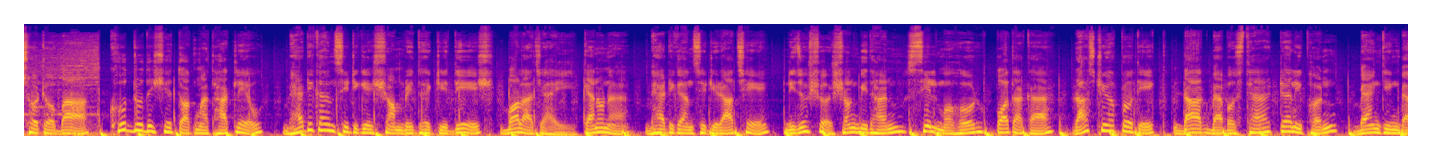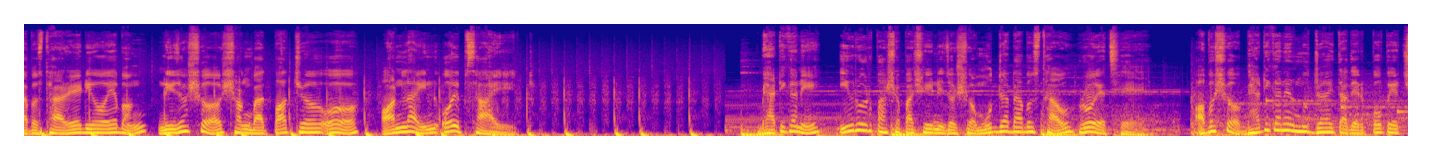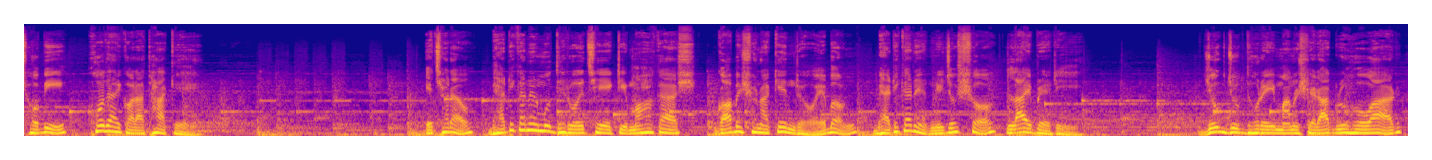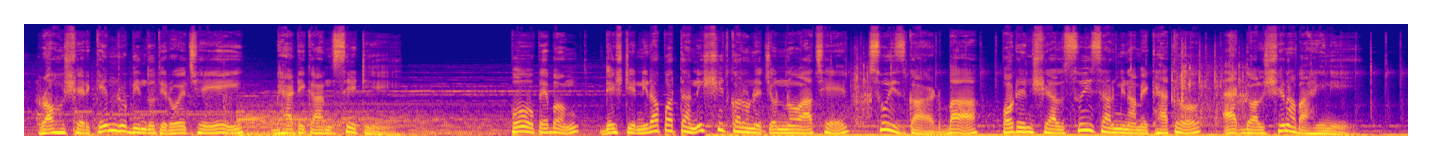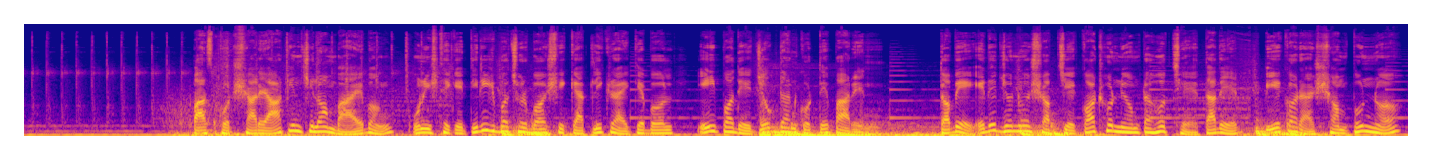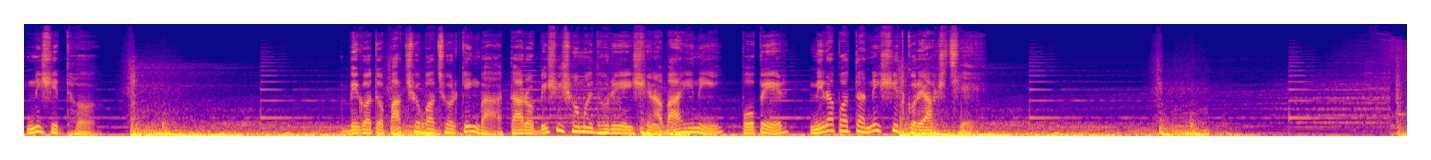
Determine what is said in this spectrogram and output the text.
ছোট বা ক্ষুদ্র দেশের তকমা থাকলেও ভ্যাটিকান সিটিকে সমৃদ্ধ একটি দেশ বলা যায়। কেননা ভ্যাটিকান সিটির আছে নিজস্ব সংবিধান, সিলমোহর, পতাকা, রাষ্ট্রীয় প্রতীক, ডাক ব্যবস্থা, টেলিফোন, ব্যাংকিং ব্যবস্থা, রেডিও এবং নিজস্ব সংবাদপত্র ও অনলাইন ওয়েবসাইট। ভ্যাটিকানে ইউরোর পাশাপাশি নিজস্ব মুদ্রা ব্যবস্থাও রয়েছে। অবশ্য ভ্যাটিকানের মুদ্রায় তাদের পোপের ছবি খোদাই করা থাকে। এছাড়াও ভ্যাটিকানের মধ্যে রয়েছে একটি মহাকাশ গবেষণা কেন্দ্র এবং ভ্যাটিকানের নিজস্ব লাইব্রেরি। যুগ যুগ ধরেই মানুষের আগ্রহ আর রহস্যের কেন্দ্রবিন্দুতে রয়েছে এই ভ্যাটিকান সিটি। পোপ এবং দেশটির নিরাপত্তা নিশ্চিতকরণের জন্য আছে সুইস গার্ড বা পটেনশিয়াল সুইস আর্মি নামে খ্যাত একদল সেনাবাহিনী। ফুট সাড়ে আট ইঞ্চি লম্বা এবং উনিশ থেকে তিরিশ বছর বয়সী ক্যাথলিকরাই কেবল এই পদে যোগদান করতে পারেন। তবে এদের জন্য সবচেয়ে কঠোর নিয়মটা হচ্ছে তাদের বিয়ে করা সম্পূর্ণ নিষিদ্ধ। বিগত পাঁচশো বছর কিংবা তারও বেশি সময় ধরে এই সেনাবাহিনী পোপের নিরাপত্তা নিশ্চিত করে আসছে।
